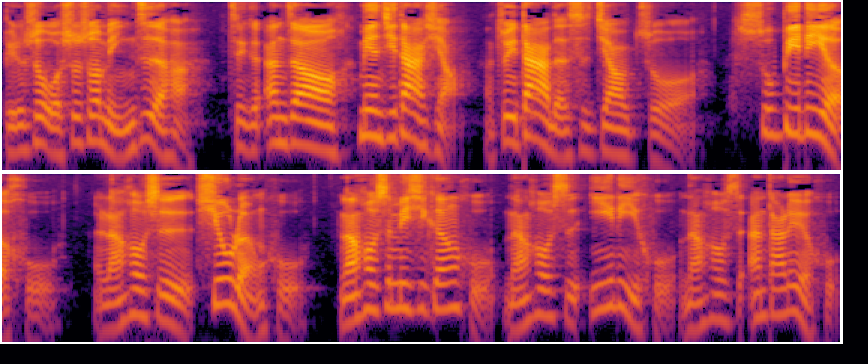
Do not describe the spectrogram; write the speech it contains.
比如说我说说名字哈，这个按照面积大小，最大的是叫做苏必利尔湖，然后是休伦湖。然后是密西根湖，然后是伊利湖，然后是安大略湖。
